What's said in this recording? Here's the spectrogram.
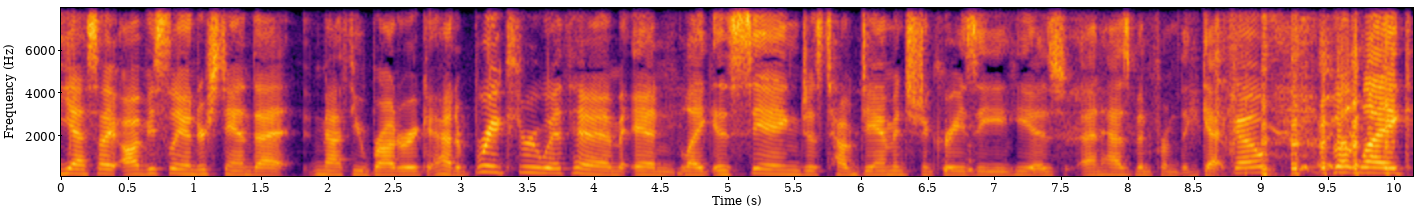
yes, I obviously understand that Matthew Broderick had a breakthrough with him and like is seeing just how damaged and crazy he is and has been from the get go. but like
